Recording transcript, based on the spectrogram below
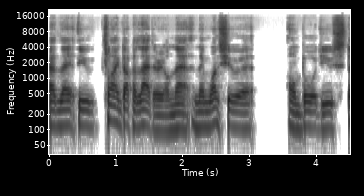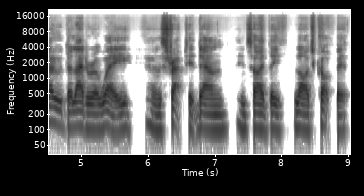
and they, you climbed up a ladder on that, and then once you were on board, you stowed the ladder away and strapped it down inside the large cockpit.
